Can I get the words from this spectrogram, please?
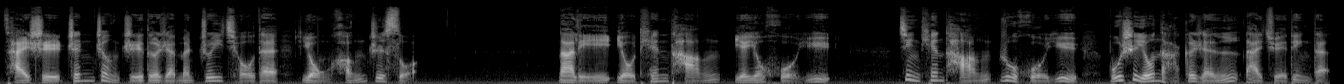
才是真正值得人们追求的永恒之所。那里有天堂，也有火狱。进天堂、入火狱，不是由哪个人来决定的。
